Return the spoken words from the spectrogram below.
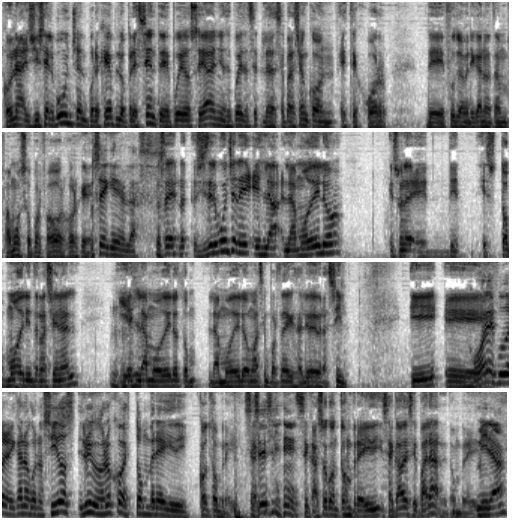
Con una Giselle Bunchen, por ejemplo, presente después de 12 años, después de la separación con este jugador de fútbol americano tan famoso, por favor, Jorge. No sé de quién hablas. No sé, no, Giselle Bunchen es, es la, la modelo, es una eh, de- es top model internacional y es la modelo tom- la modelo más importante que salió de Brasil. Y eh, Jugadores de fútbol americano conocidos, el único que conozco es Tom Brady. con Tom Brady. Se, ¿Es ese? se casó con Tom Brady, se acaba de separar de Tom Brady. Mira.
